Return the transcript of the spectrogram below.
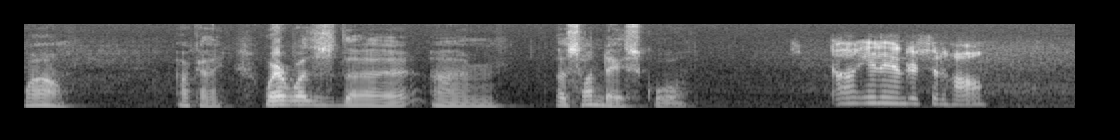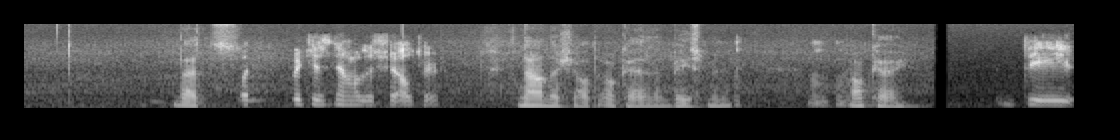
wow. Okay. Where was the um, the Sunday school? Uh, in Anderson Hall. That's which is now the shelter. Now the shelter. Okay, in the basement. Mm-hmm. Okay. The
